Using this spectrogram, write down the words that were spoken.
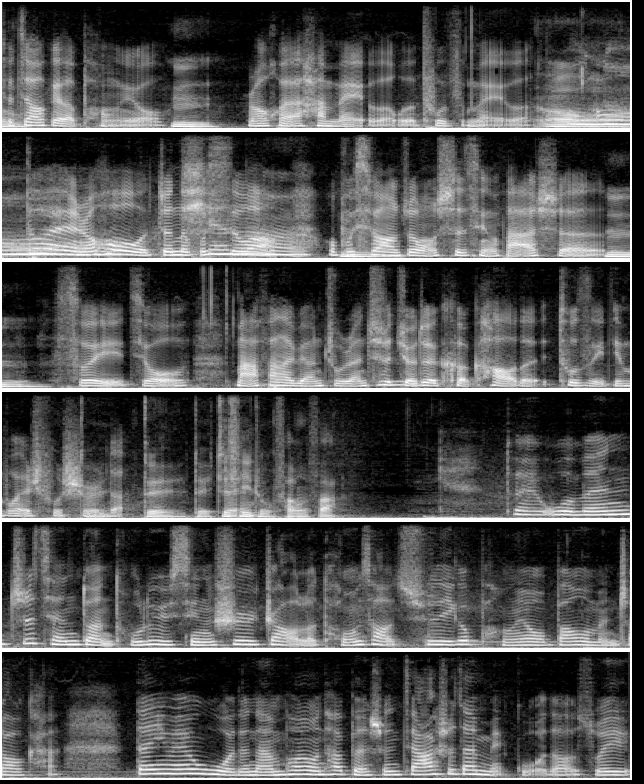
就交给了朋友，嗯。然后回来它没了，我的兔子没了。哦对，然后我真的不希望，我不希望这种事情发生，嗯，所以就麻烦了原主人，这是绝对可靠的，兔子一定不会出事的。对对，这是一种方法。对我们之前短途旅行是找了同小区的一个朋友帮我们照看，但因为我的男朋友他本身家是在美国的，所以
